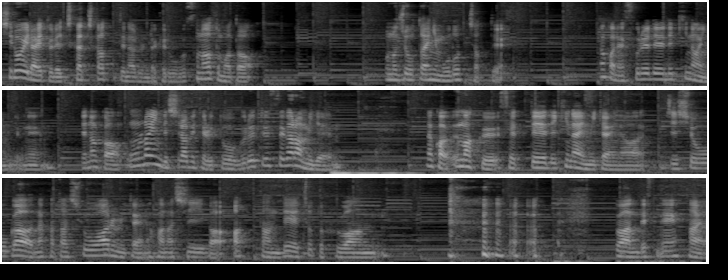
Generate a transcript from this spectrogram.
白いライトでチカチカってなるんだけど、その後またこの状態に戻っちゃって、なんかね、それでできないんだよね。で、なんかオンラインで調べてると、Bluetooth 絡みでなんかうまく設定できないみたいな事象がなんか多少あるみたいな話があったんで、ちょっと不安 不安ですね。はい。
